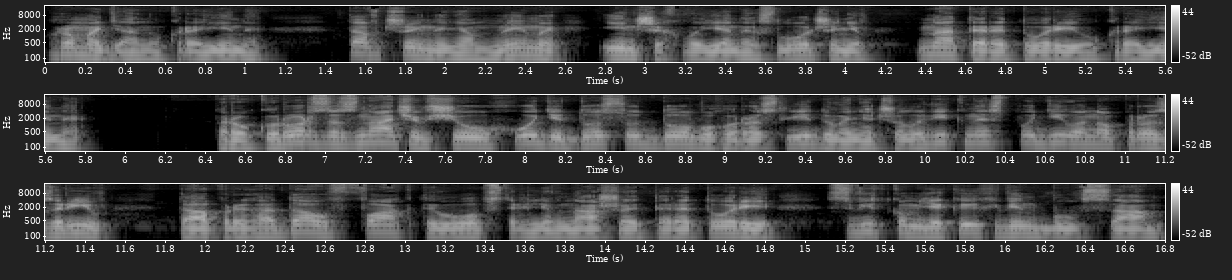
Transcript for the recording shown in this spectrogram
громадян України та вчиненням ними інших воєнних злочинів на території України. Прокурор зазначив, що у ході досудового розслідування чоловік несподівано прозрів та пригадав факти обстрілів нашої території, свідком яких він був сам.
